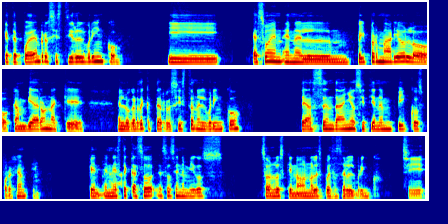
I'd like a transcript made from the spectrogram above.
que te pueden resistir el brinco y eso en, en, el Paper Mario lo cambiaron a que en lugar de que te resistan el brinco, te hacen daño si tienen picos, por ejemplo. Que en, este caso, esos enemigos son los que no, no les puedes hacer el brinco. Sí,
